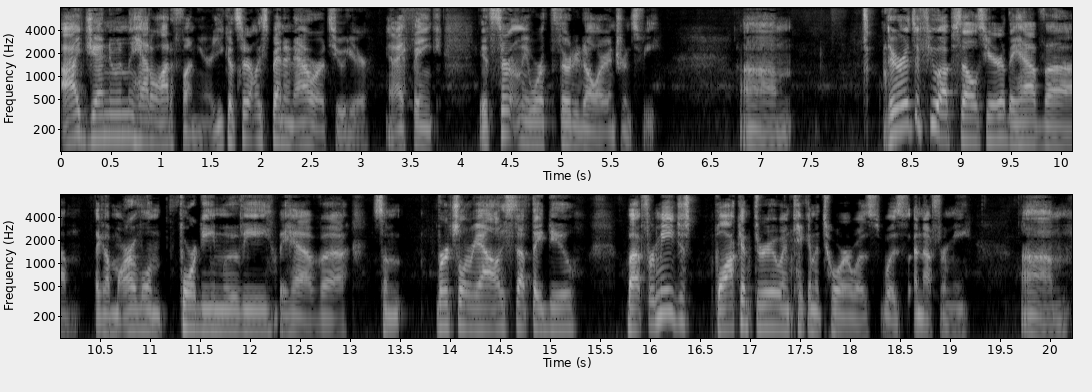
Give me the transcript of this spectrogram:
I genuinely had a lot of fun here. You could certainly spend an hour or two here, and I think it's certainly worth the thirty dollar entrance fee. Um, there is a few upsells here. They have uh, like a Marvel 4D movie. They have uh, some virtual reality stuff they do. But for me, just walking through and taking a tour was was enough for me. Um,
